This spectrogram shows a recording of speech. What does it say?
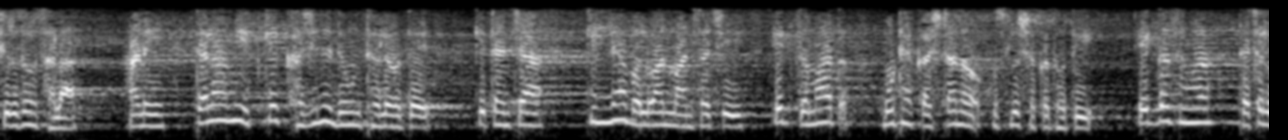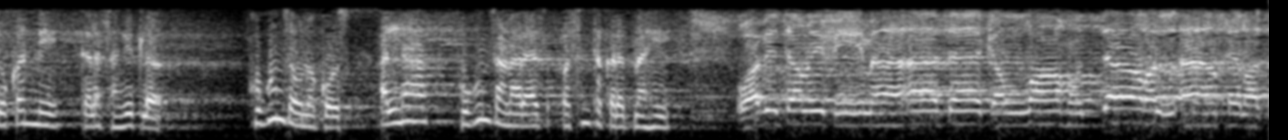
शिरजोर झाला आणि त्याला आम्ही इतके खजिने देऊन ठेवले होते की त्यांच्या किल्ल्या बलवान माणसाची एक जमात मोठ्या कष्टानं उचलू शकत होती एकदा जेव्हा त्याच्या लोकांनी त्याला सांगितलं फुगून जाऊ नकोस अल्लाह फुगून जाणाऱ्यास पसंत करत नाही وابتغ فيما آتاك الله الدار الآخرة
